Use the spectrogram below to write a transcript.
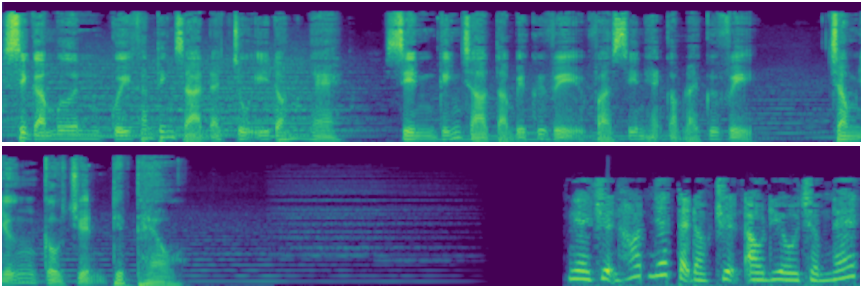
Xin cảm ơn quý khán thính giả đã chú ý đón nghe. Xin kính chào tạm biệt quý vị và xin hẹn gặp lại quý vị trong những câu chuyện tiếp theo. Nghe chuyện hot nhất tại đọc truyện audio.net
